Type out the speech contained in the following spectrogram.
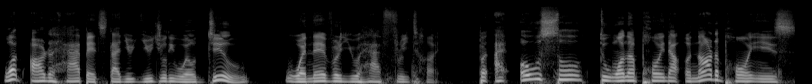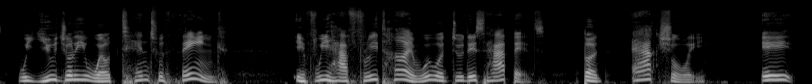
What are the habits that you usually will do whenever you have free time? But I also do want to point out another point is we usually will tend to think if we have free time, we will do these habits. But actually, it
